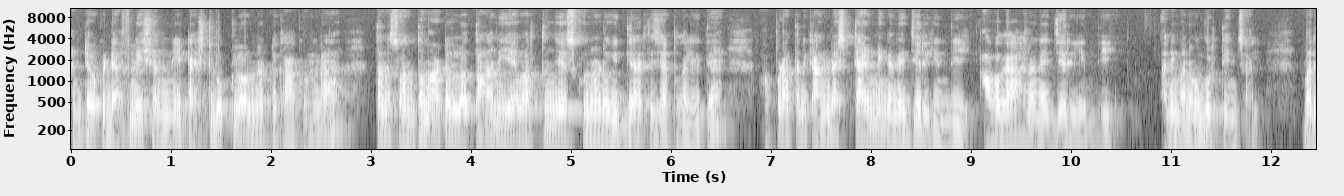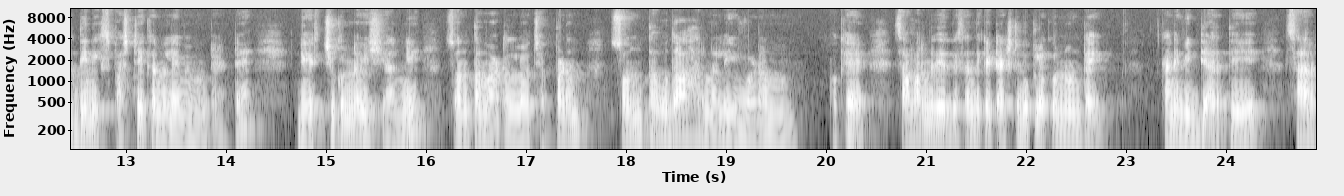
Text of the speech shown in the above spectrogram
అంటే ఒక డెఫినేషన్ని టెక్స్ట్ బుక్లో ఉన్నట్టు కాకుండా తన సొంత మాటల్లో తాను ఏం అర్థం చేసుకున్నాడో విద్యార్థి చెప్పగలిగితే అప్పుడు అతనికి అండర్స్టాండింగ్ అనేది జరిగింది అవగాహన అనేది జరిగింది అని మనం గుర్తించాలి. మరి దీనికి స్పష్టీకరణలు ఏమేమి ఉంటాయంటే నేర్చుకున్న విషయాన్ని సొంత మాటల్లో చెప్పడం సొంత ఉదాహరణలు ఇవ్వడం. ఓకే? సవర్ణ దీర్ఘ సంధికి టెక్స్ట్ బుక్లో కొన్ని ఉంటాయి. కానీ విద్యార్థి సార్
